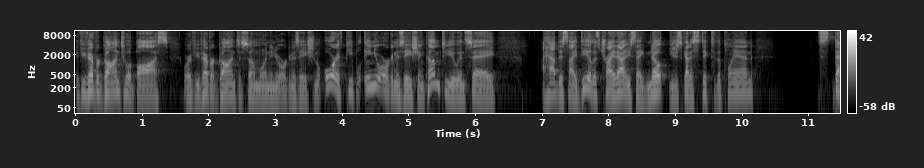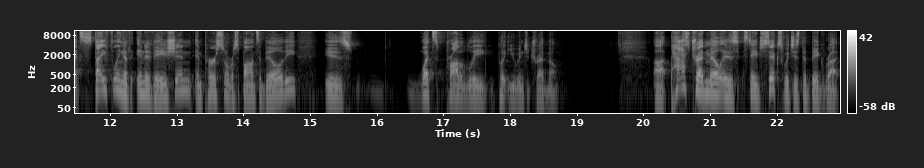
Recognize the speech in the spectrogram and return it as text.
If you've ever gone to a boss or if you've ever gone to someone in your organization, or if people in your organization come to you and say, I have this idea, let's try it out. And you say, nope, you just got to stick to the plan. That stifling of innovation and personal responsibility is what's probably put you into treadmill. Uh, past treadmill is stage six, which is the big rut.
